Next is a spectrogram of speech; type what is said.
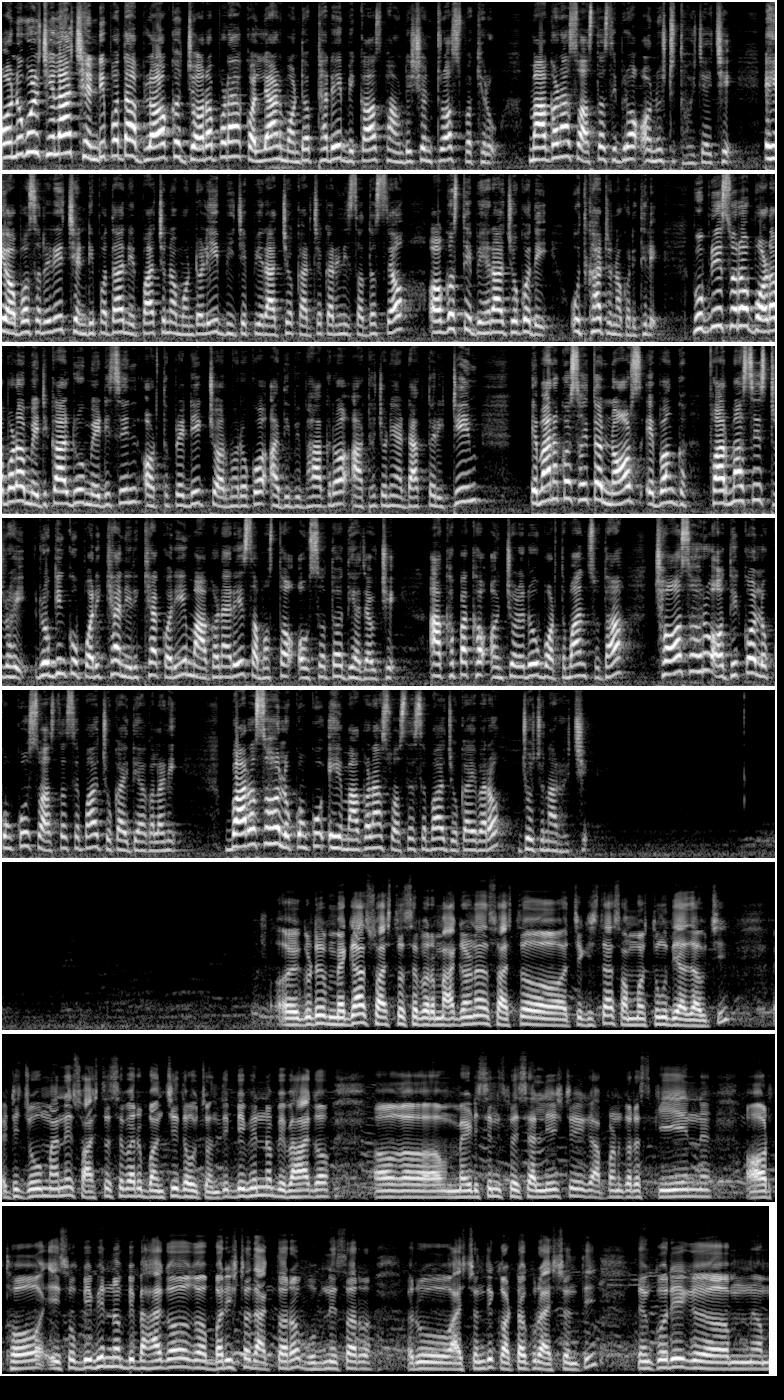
ଅନୁଗୁଳ ଜିଲ୍ଲା ଛେଣ୍ଡିପଦା ବ୍ଲକ ଜରପଡ଼ା କଲ୍ୟାଣ ମଣ୍ଡପଠାରେ ବିକାଶ ଫାଉଣ୍ଡେସନ ଟ୍ରଷ୍ଟ ପକ୍ଷରୁ ମାଗଣା ସ୍ୱାସ୍ଥ୍ୟ ଶିବିର ଅନୁଷ୍ଠିତ ହୋଇଯାଇଛି। ଏହି ଅବସରରେ ଛେଣ୍ଡିପଦା ନିର୍ବାଚନ ମଣ୍ଡଳୀ ବିଜେପି ରାଜ୍ୟ କାର୍ଯ୍ୟକାରିଣୀ ସଦସ୍ୟ ଅଗସ୍ତି ବେହେରା ଯୋଗଦେଇ ଉଦ୍ଘାଟନ କରିଥିଲେ। ଭୁବନେଶ୍ୱର ବଡ଼ ବଡ଼ ମେଡିକାଲରୁ ମେଡିସିନ ଅର୍ଥୋପେଡିକ୍ ଚର୍ମରୋଗ ଆଦି ବିଭାଗର ଆଠ ଜଣିଆ ଡାକ୍ତରୀ ଟିମ୍ ଏମାନଙ୍କ ସହିତ ନର୍ସ ଏବଂ ଫାର୍ମାସିଷ୍ଟ ରହି ରୋଗୀଙ୍କୁ ପରୀକ୍ଷା ନିରୀକ୍ଷା କରି ମାଗଣାରେ ସମସ୍ତ ଔଷଧ ଦିଆଯାଉଛି। ଆଖପାଖ ଅଞ୍ଚଳରୁ ବର୍ତ୍ତମାନ ସୁଦ୍ଧା ଛଅଶହରୁ ଅଧିକ ଲୋକଙ୍କୁ ସ୍ୱାସ୍ଥ୍ୟସେବା ଯୋଗାଇ ଦିଆଗଲାଣି। ବାରଶହ ଲୋକଙ୍କୁ ଏହି ମାଗଣା ସ୍ୱାସ୍ଥ୍ୟସେବା ଯୋଗାଇବାର ଯୋଜନା ରହିଛି। ଗୋଟେ ମେଗା ସ୍ୱାସ୍ଥ୍ୟ ସେବାର ମାଗଣା ସ୍ୱାସ୍ଥ୍ୟ ଚିକିତ୍ସା ସମସ୍ତଙ୍କୁ ଦିଆଯାଉଛି। ଏଠି ଯେଉଁମାନେ ସ୍ୱାସ୍ଥ୍ୟ ସେବାରୁ ବଞ୍ଚିତ ହେଉଛନ୍ତି ବିଭିନ୍ନ ବିଭାଗ ମେଡ଼ିସିନ ସ୍ପେଶାଲିଷ୍ଟ ଆପଣଙ୍କର ସ୍କିନ୍ ଅର୍ଥୋ ଏସବୁ ବିଭିନ୍ନ ବିଭାଗ ବରିଷ୍ଠ ଡାକ୍ତର ଭୁବନେଶ୍ୱରରୁ ଆସିଛନ୍ତି କଟକରୁ ଆସିଛନ୍ତି ତେଣୁକରି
